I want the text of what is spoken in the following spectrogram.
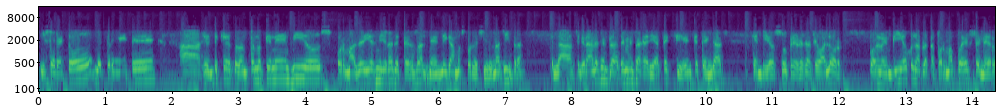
y sobre todo le permite a gente que de pronto no tiene envíos por más de 10 millones de pesos al mes, digamos por decir una cifra. Las grandes empresas de mensajería te exigen que tengas envíos superiores a ese valor. Con lo envío, con la plataforma puedes tener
